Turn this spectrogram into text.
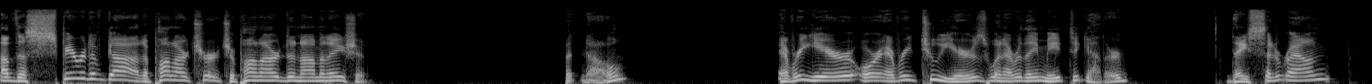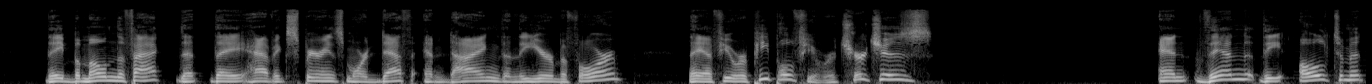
of the Spirit of God upon our church, upon our denomination. But no, every year or every two years, whenever they meet together, they sit around, they bemoan the fact that they have experienced more death and dying than the year before. They have fewer people, fewer churches. And then the ultimate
